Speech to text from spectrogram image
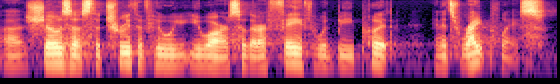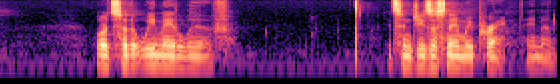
uh, shows us the truth of who you are so that our faith would be put in its right place, Lord, so that we may live. It's in Jesus' name we pray. Amen.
